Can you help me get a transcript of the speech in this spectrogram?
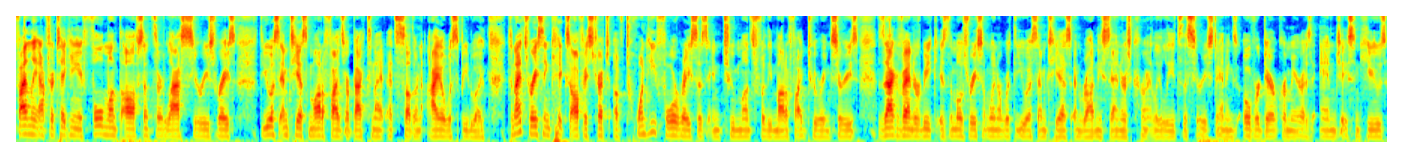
finally, after taking a full month off since their last series race, the US MTS Modifieds are back tonight at Southern Iowa Speedway. Tonight's racing kicks off a stretch of 24 races in two months for the Modified Touring Series. Zach Vanderbeek is the most recent winner with the US MTS, and Rodney Sanders currently leads the series standings over Dereck Ramirez and Jason Hughes.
